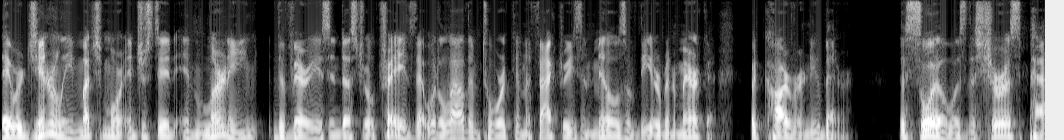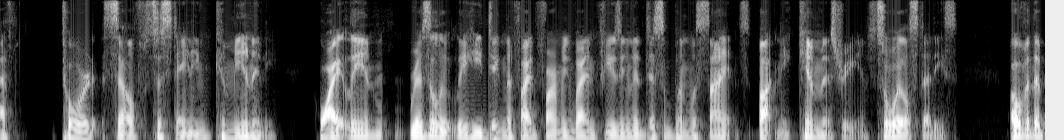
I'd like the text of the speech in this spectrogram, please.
They were generally much more interested in learning the various industrial trades that would allow them to work in the factories and mills of the urban America. But Carver knew better. The soil was the surest path toward self sustaining community. Quietly and resolutely, he dignified farming by infusing the discipline with science, botany, chemistry, and soil studies. Over the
